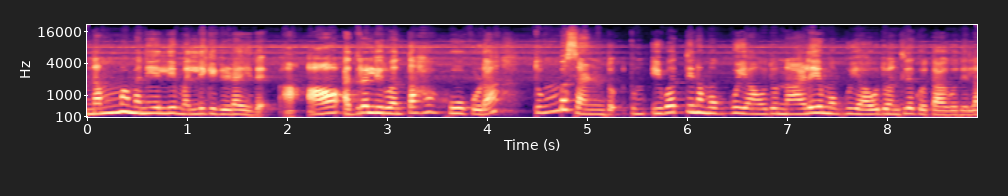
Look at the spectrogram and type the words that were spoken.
ನಮ್ಮ ಮನೆಯಲ್ಲಿ ಮಲ್ಲಿಗೆ ಗಿಡ ಇದೆ. ಆ, ಅದರಲ್ಲಿರುವಂತಹ ಹೂ ಕೂಡ ತುಂಬ ಸಣ್ಣದು. ತುಂಬ ಇವತ್ತಿನ ಮೊಗ್ಗು ಯಾವುದು, ನಾಳೆಯ ಮೊಗ್ಗು ಯಾವುದು ಅಂತಲೇ ಗೊತ್ತಾಗೋದಿಲ್ಲ.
